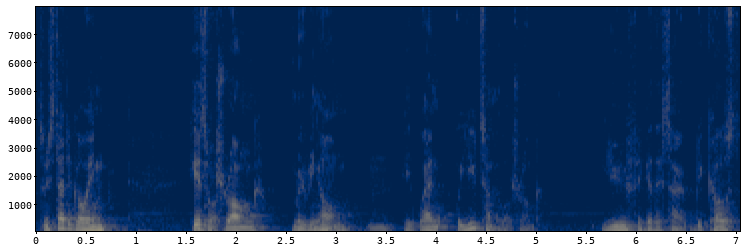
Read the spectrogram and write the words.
So instead of going, here's what's wrong, moving on, mm. it went, well, you tell me what's wrong. You figure this out. Because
